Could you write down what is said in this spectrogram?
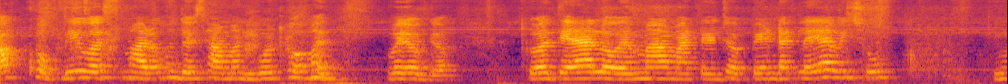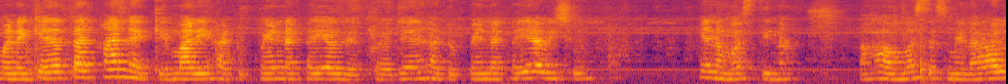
આખો દિવસ મારો બધો સામાન ગોઠવવામાં જ વયો ગયો. તો અત્યારે હાલો એ મા માટે જો પેંડાક લઈ આવી છું મને કહેતા ખા ને કે મારી હાટું પેંડા ખાઈ આવજે જેને હાટું પેંડા ખાઈ આવીશું. એના મસ્તીના હા મસ્ત સ્મેલ હાલ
